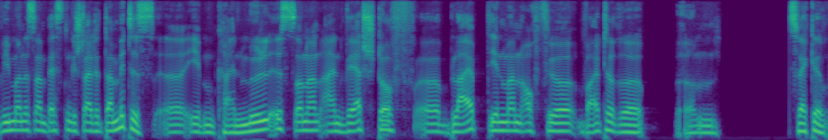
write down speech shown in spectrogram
wie man es am besten gestaltet, damit es äh, eben kein Müll ist, sondern ein Wertstoff äh, bleibt, den man auch für weitere ähm, Zwecke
